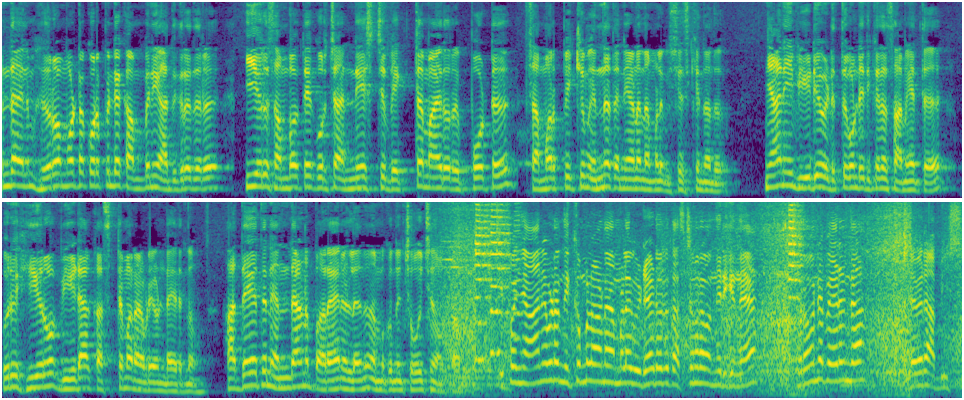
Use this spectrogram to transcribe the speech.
എന്തായാലും ഹീറോ മോട്ടോകോർപ്പിന്റെ കമ്പനി അധികൃതർ ഈ ഒരു സംഭവത്തെക്കുറിച്ച് അന്വേഷിച്ച് വ്യക്തമായ ഒരു റിപ്പോർട്ട് സമർപ്പിക്കും എന്ന് തന്നെയാണ് നമ്മൾ വിശ്വസിക്കുന്നത്. ഞാൻ ഈ വീഡിയോ എടുത്തുകൊണ്ടിരിക്കുന്ന സമയത്ത് ഒരു ഹീറോ വീഡ കസ്റ്റമർ അവിടെ ഉണ്ടായിരുന്നു. അദ്ദേഹത്തിന് എന്താണ് പറയാനുള്ളതെന്ന് നമുക്കൊന്ന് ചോദിച്ചു നോക്കാം. ഇപ്പൊ ഞാനിവിടെ നിൽക്കുമ്പോഴാണ് നമ്മളെ വീടയുടെ ഒരു കസ്റ്റമർ വന്നിരിക്കുന്നത് ഹീറോന്റെ പേരെന്താ? എന്റെ പേര് അബീഷ്.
